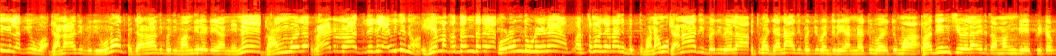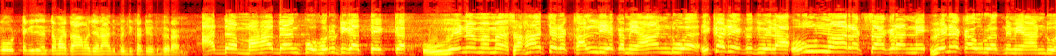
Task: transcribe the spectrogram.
දීලා කිව්වා ජනාධිපති වුණොත් ජනාධිපති මන්දිරයට යන්නේ නැහැ ගම්වල රාත්‍රී රාත්‍රී කියලා ඇවිදිනවා එහෙම කතන්දරයක් පොරොන්දු වුණේ නැහැ වර්තමාන ජනාධිපතිතුමා නමුත් ජනාධිපති වෙලා එතුමා ජනාධිපති මන්දිරය යන්නේ නැතුව එතුමා පදිංචි වෙලා ඉන්නේ තමන්ගේ පිටකෝට් එක ඉදිරියෙන් තමයි තාම ජනාධිපති කටයුතු කරන්නේ. අද මහ බැංකු හොරු ටිකත් එක්ක වෙනමම සහචර කල්ලියක මේ ආණ්ඩුව එකට එකතු වෙලා ඔවුන්ව ආරක්ෂා කරන්නේ වෙන කවුරුවත් නෙමේ ආණ්ඩුව.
